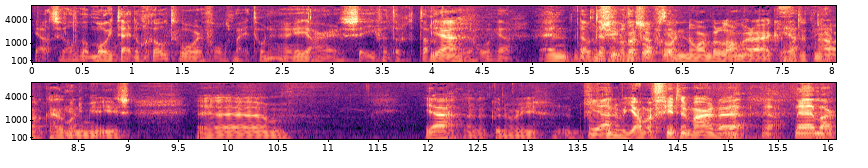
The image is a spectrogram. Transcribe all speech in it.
Ja, het is wel een mooie tijd om groot te worden, volgens mij, toch? hè? Jaren 70, 80 Ja. en zo. Ja. En popmuziek hebben we was ook ja. enorm belangrijk, wat het nou ook helemaal niet meer is. Ehm, ja, nou, dat kunnen we, Ja. kunnen we jammer vinden, maar eh, Ja, ja. Nee, maar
